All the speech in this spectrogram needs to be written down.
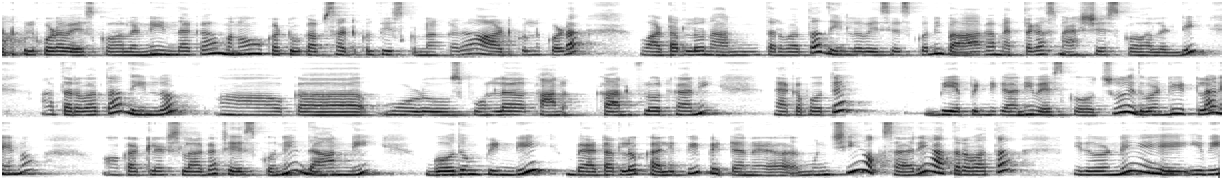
అటుకులు కూడా వేసుకోవాలండి. ఇందాక మనం ఒక టూ కప్స్ అటుకులు తీసుకున్నాం కదా ఆ అటుకులను కూడా వాటర్లో నానిన తర్వాత దీనిలో వేసేసుకొని బాగా మెత్తగా స్మాష్ చేసుకోవాలండి. ఆ తర్వాత దీనిలో ఒక మూడు స్పూన్ల కాన్ కార్న్ఫ్లోర్ కానీ లేకపోతే బియ్యపిండి కానీ వేసుకోవచ్చు. ఇదిగోండి ఇట్లా నేను కట్లెట్స్ లాగా చేసుకొని దాన్ని గోధుమ పిండి బ్యాటర్లో కలిపి పెట్టాను. ముంచి ఒకసారి ఆ తర్వాత ఇదిగోండి ఇవి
